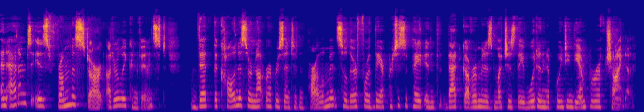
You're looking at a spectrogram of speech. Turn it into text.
And Adams is from the start utterly convinced that the colonists are not represented in parliament, so therefore they participate in that government as much as they would in appointing the emperor of China.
